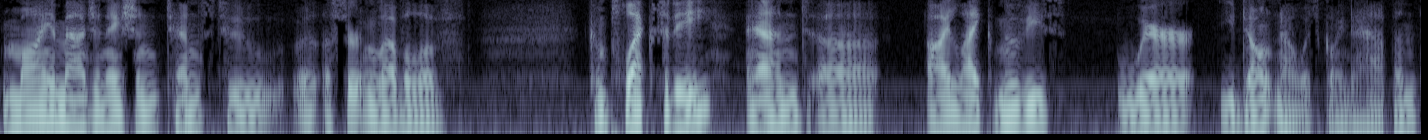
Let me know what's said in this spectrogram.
my imagination tends to a, a certain level of complexity, and uh, I like movies where you don't know what's going to happen,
